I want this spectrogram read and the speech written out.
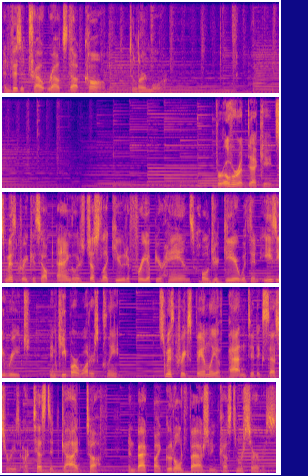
and visit troutroutes.com to learn more. For over a decade, Smith Creek has helped anglers just like you to free up your hands, hold your gear within easy reach, and keep our waters clean. Smith Creek's family of patented accessories are tested guide tough and backed by good old fashioned customer service.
